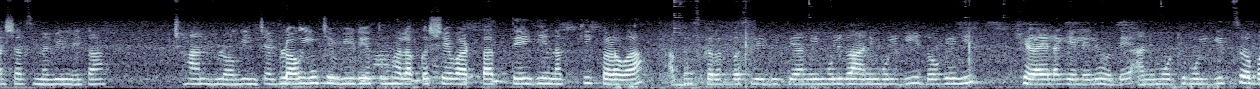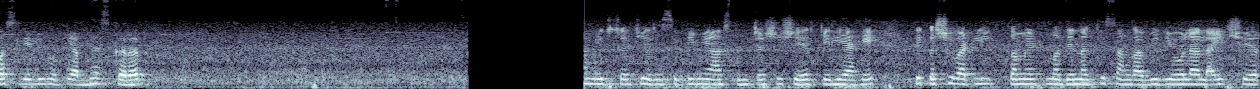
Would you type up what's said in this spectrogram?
अशाच नवीन एका छान ब्लॉगिंगच्या ब्लॉगिंगचे व्हिडिओ तुम्हाला कसे वाटतात तेही नक्की कळवा. अभ्यास करत बसलेली होती आणि मुलगा आणि मुलगी दोघेही खेळायला गेलेले होते आणि मोठी मुलगीच बसलेली होती अभ्यास करत. मिरच्याची रेसिपी मी आज तुमच्याशी शेअर केली आहे. ती कशी वाटली कमेंटमध्ये नक्की सांगा. व्हिडिओला लाईक शेअर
